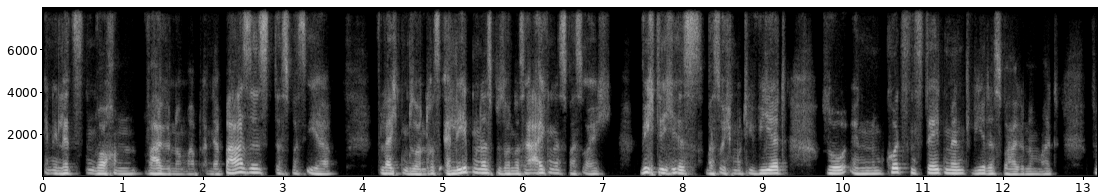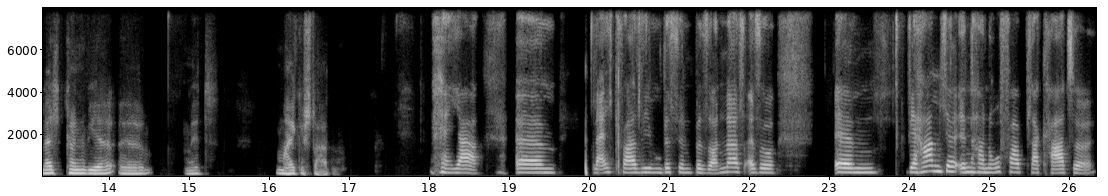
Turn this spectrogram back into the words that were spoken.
in den letzten Wochen wahrgenommen habt. An der Basis, das, was ihr vielleicht ein besonderes Erlebnis, besonderes Ereignis, was euch wichtig ist, was euch motiviert, so in einem kurzen Statement, wie ihr das wahrgenommen habt. Vielleicht können wir äh, mit Maike starten. Ja, ähm, gleich quasi ein bisschen besonders. Also ähm, wir haben hier in Hannover Plakate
